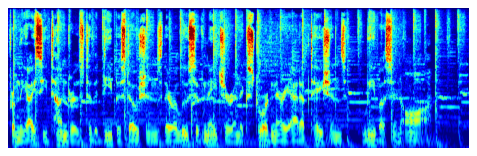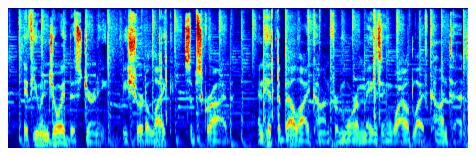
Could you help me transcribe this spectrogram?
From the icy tundras to the deepest oceans, their elusive nature and extraordinary adaptations leave us in awe. If you enjoyed this journey, be sure to like, subscribe, and hit the bell icon for more amazing wildlife content.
